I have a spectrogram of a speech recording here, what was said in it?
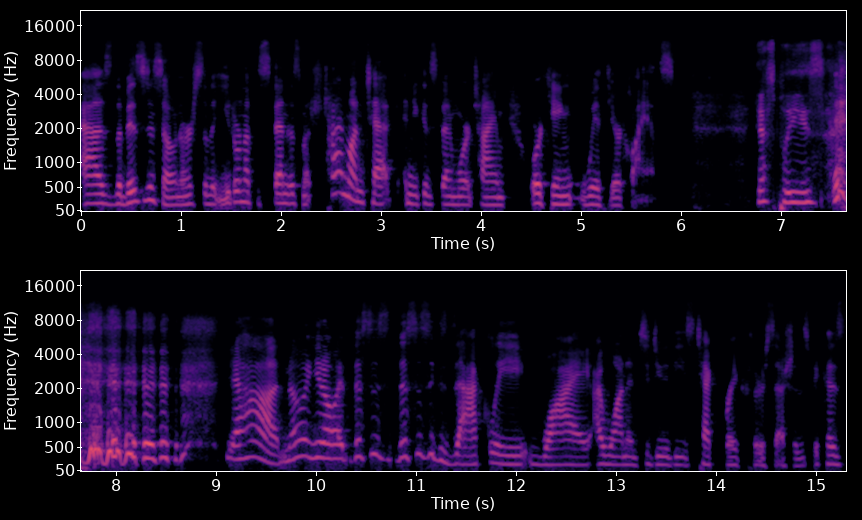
as the business owner so that you don't have to spend as much time on tech and you can spend more time working with your clients. Yes please. Yeah no you know this is this is exactly why i wanted to do these tech breakthrough sessions because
